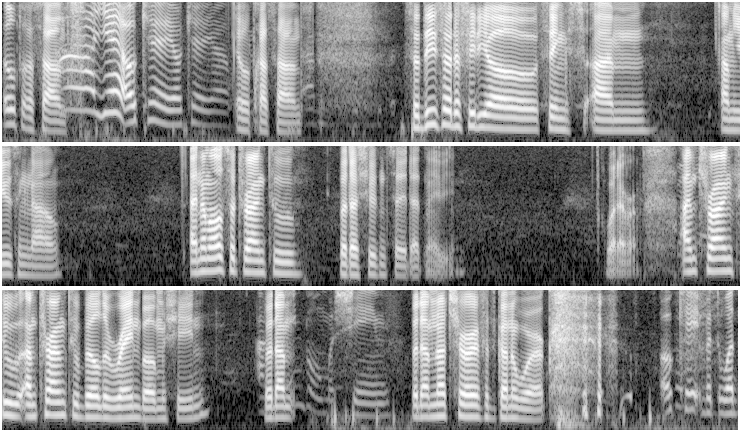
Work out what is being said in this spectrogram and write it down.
ultrasounds. Ah, yeah. Okay. Okay. Yeah. Ultrasounds. So these are the video things I'm I'm using now. And I'm also trying to but I shouldn't say that maybe. Whatever. I'm trying to I'm trying to build a rainbow machine, A but I'm- rainbow machine. but I'm not sure if it's gonna work. Okay, but what?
